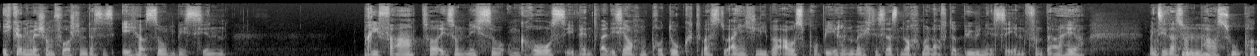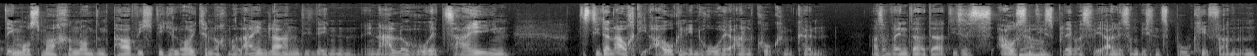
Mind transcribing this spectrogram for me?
ich könnte mir schon vorstellen, dass es eher so ein bisschen privater ist und nicht so ein Groß-Event, weil ist ja auch ein Produkt, was du eigentlich lieber ausprobieren möchtest, als nochmal auf der Bühne sehen. Von daher, wenn sie da so ein mhm. paar super Demos machen und ein paar wichtige Leute nochmal einladen, die denen in aller Ruhe zeigen, dass die dann auch die Augen in Ruhe angucken können. Also wenn da, da dieses Außendisplay, ja. was wir alle so ein bisschen spooky fanden,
